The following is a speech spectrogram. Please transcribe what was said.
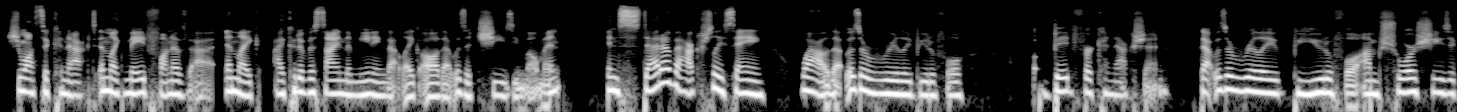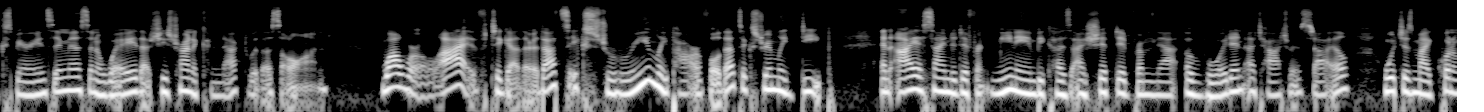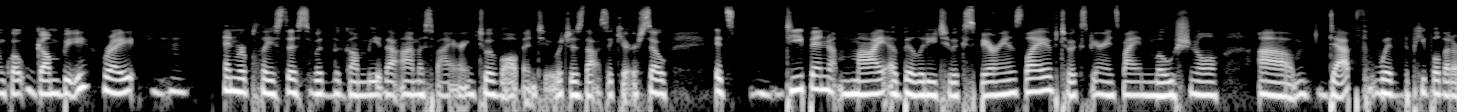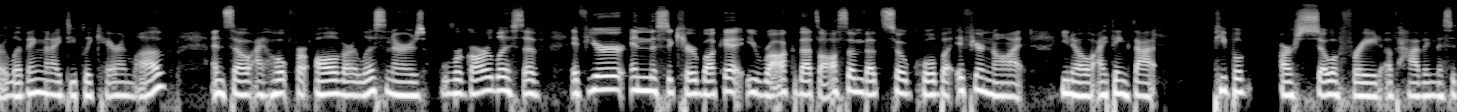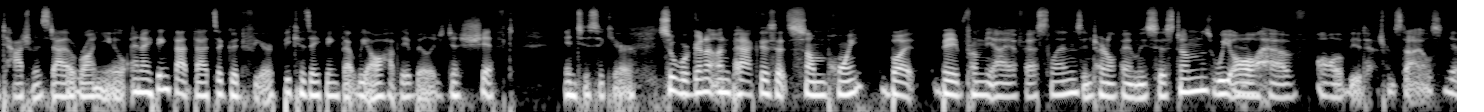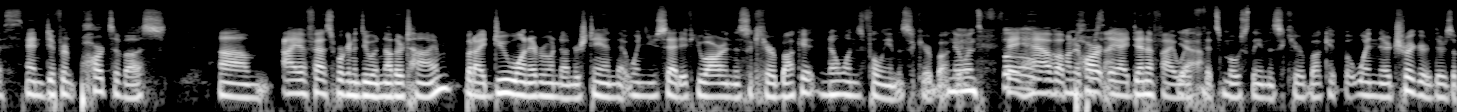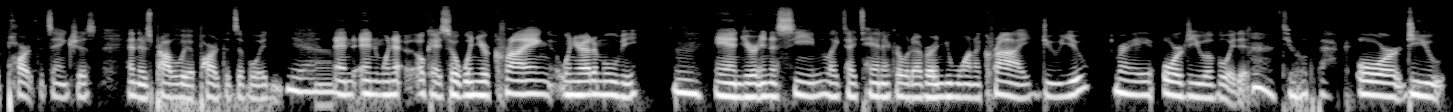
she wants to connect and like made fun of that. And like I could have assigned the meaning that like, oh, that was a cheesy moment instead of actually saying, wow, that was a really beautiful bid for connection. That was a really beautiful. I'm sure she's experiencing this in a way that she's trying to connect with us all on while we're alive together. That's extremely powerful. That's extremely deep. And I assigned a different meaning because I shifted from that avoidant attachment style, which is my quote unquote Gumby, right? Mm-hmm. And replace this with the Gumby that I'm aspiring to evolve into, which is that secure. So it's deepen my ability to experience life, to experience my emotional um, depth with the people that are living that I deeply care and love. And so I hope for all of our listeners, regardless of if you're in the secure bucket, you rock, that's awesome. That's so cool. But if you're not, you know, I think that people are so afraid of having this attachment style run you. And I think that that's a good fear because I think that we all have the ability to shift into secure. So we're going to unpack this at some point, but babe, from the IFS lens, internal family systems, we all have all of the attachment styles Yes. and different parts of us. Um, IFS, we're going to do another time, but I do want everyone to understand that when you said if you are in the secure bucket, no one's fully in the secure bucket. No one's full They have a part 100%. they identify with Yeah. that's mostly in the secure bucket, but when they're triggered, there's a part that's anxious and there's probably a part that's avoidant. Yeah. And and when okay, so when you're crying, when you're at a movie Mm. and you're in a scene like Titanic or whatever, and you want to cry, do you Right. or do you avoid it, Do you hold it back? or do you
